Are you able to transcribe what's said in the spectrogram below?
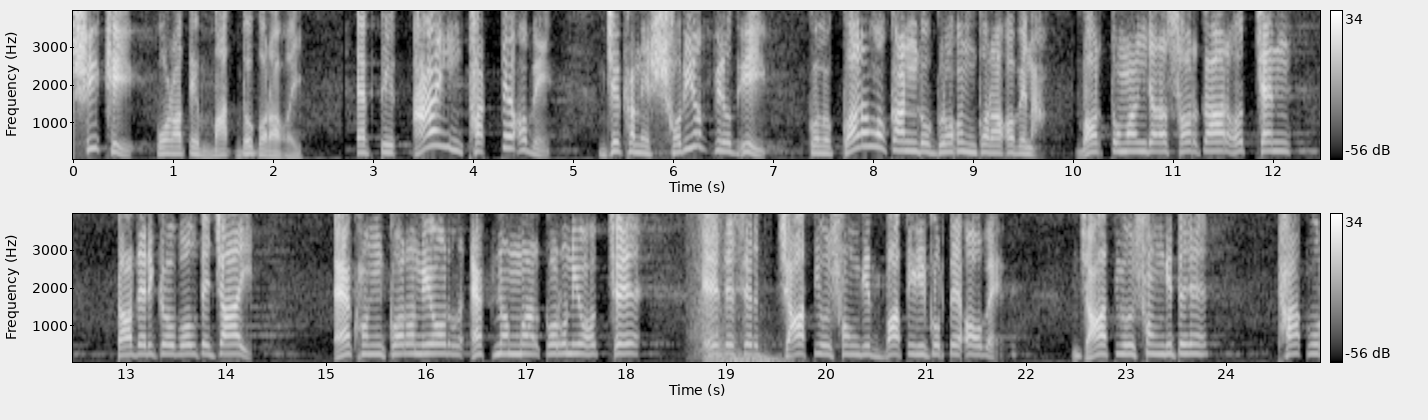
শিখে পড়াতে বাধ্য করা হয়। একটি আইন থাকতে হবে, যেখানে শরীয়ত বিরোধী কোনো কর্মকাণ্ড গ্রহণ করা হবে না। বর্তমান যারা সরকার হচ্ছেন তাদেরকেও বলতে চাই, এখন করণীয়র এক নম্বর করণীয় হচ্ছে, এদেশের জাতীয় সংগীত বাতিল করতে হবে। জাতীয় সঙ্গীতে ঠাকুর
